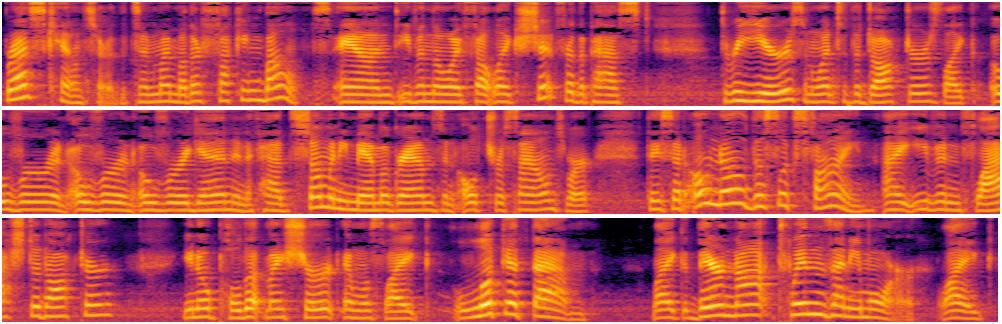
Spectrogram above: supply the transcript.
breast cancer that's in my motherfucking bones. And even though i felt like shit for the past three years and went to the doctors like over and over and over again and have had so many mammograms and ultrasounds where they said, oh no, this looks fine. I even flashed a doctor, you know, pulled up my shirt and was like, look at them. Like, they're not twins anymore. Like,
